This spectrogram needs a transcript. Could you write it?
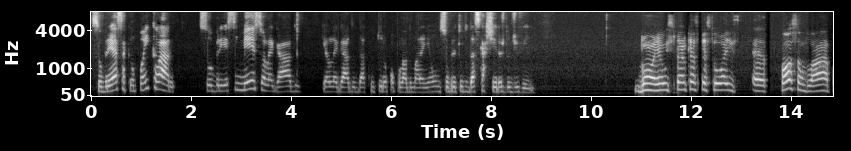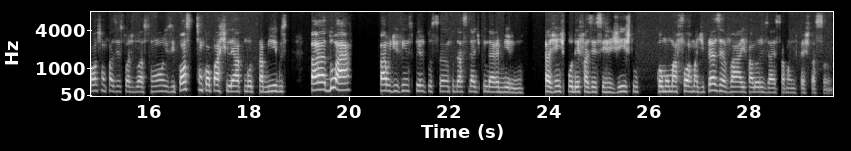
sobre essa campanha e, claro, sobre esse imenso legado que é o legado da cultura popular do Maranhão e, sobretudo, das caixeiras do Divino. Bom, eu espero que as pessoas é, possam doar, possam fazer suas doações e possam compartilhar com outros amigos para doar para o Divino Espírito Santo da cidade de Pindaramirim, para a gente poder fazer esse registro como uma forma de preservar e valorizar essa manifestação.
